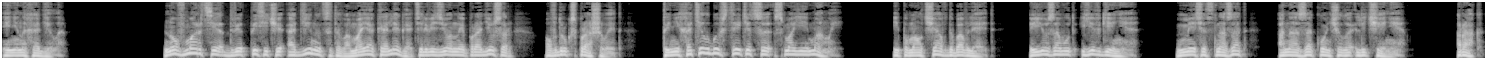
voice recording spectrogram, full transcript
и не находила. Но в марте 2011-го моя коллега, телевизионный продюсер, вдруг спрашивает, «Ты не хотел бы встретиться с моей мамой?» И, помолчав, добавляет, «Ее зовут Евгения. Месяц назад она закончила лечение. Рак.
